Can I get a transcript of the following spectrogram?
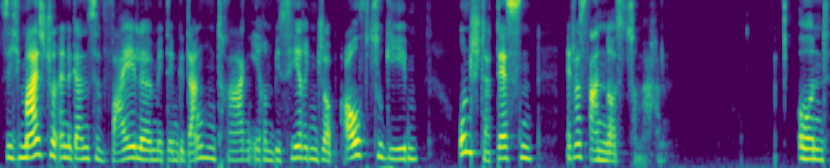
sich meist schon eine ganze Weile mit dem Gedanken tragen, ihren bisherigen Job aufzugeben und stattdessen etwas anderes zu machen. Und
